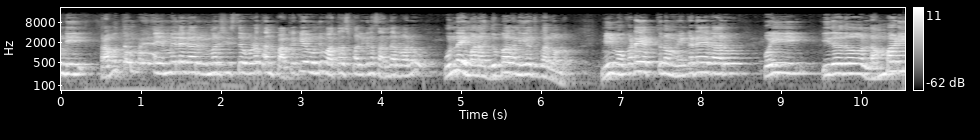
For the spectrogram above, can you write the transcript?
ఉండి ప్రభుత్వం పైన ఎమ్మెల్యే గారు విమర్శిస్తే కూడా తను పక్కకే ఉండి వత్తాసు పలికిన సందర్భాలు ఉన్నాయి మన దుబ్బాక నియోజకవర్గంలో. మేము ఒకటే చెప్తున్నాం వెంకటయ్య గారు పోయి ఇదేదో లంబాడి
